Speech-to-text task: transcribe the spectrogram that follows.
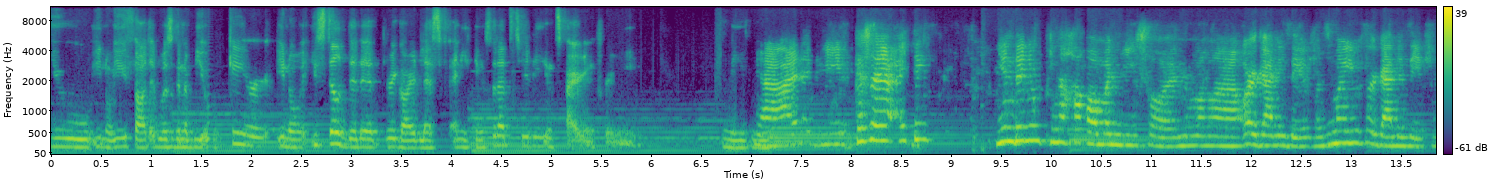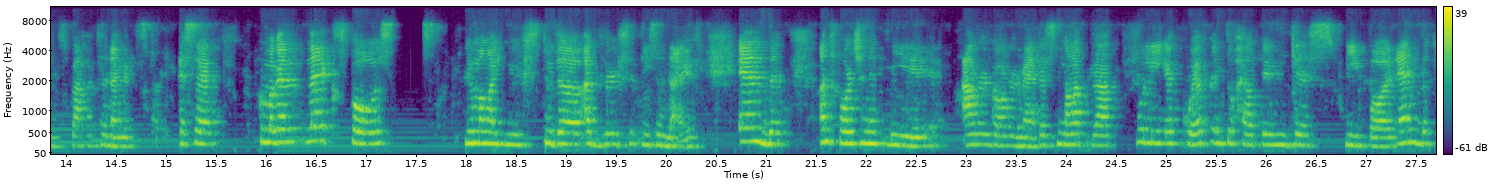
you you know you thought it was going to be okay or you know you still did it regardless of anything. So that's really inspiring for me Amazing. Yeah, I agree. Kasi I think yun din yung pinaka-common reason ng mga organizations, mga youth organizations, bakit sila nag-start. Kasi kumaga, na-expose yung mga youth to the adversities in life. And unfortunately, our government is not that fully equipped into helping these people. And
